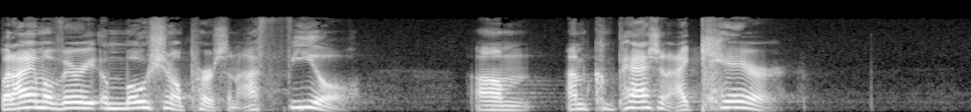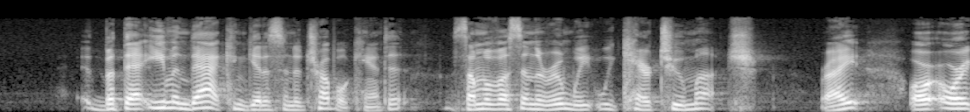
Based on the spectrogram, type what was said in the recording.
But I am a very emotional person. I feel. Um, I'm compassionate. I care. But that even that can get us into trouble, can't it? Some of us in the room, we, we care too much, right? Or, or,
